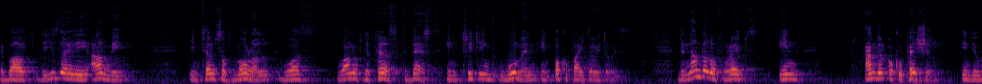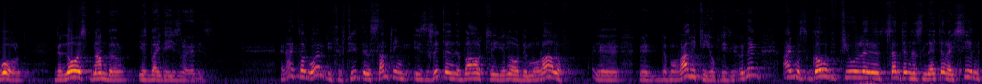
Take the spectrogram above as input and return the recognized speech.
about the Israeli army in terms of moral, was one of the first best in treating women in occupied territories. The number of rapes in under occupation in the world, the lowest number is by the Israelis. And I thought, well, it, if something is written about, you know, the morale of uh, uh, the morality of this. And then I was go a few uh, sentences later, I see an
